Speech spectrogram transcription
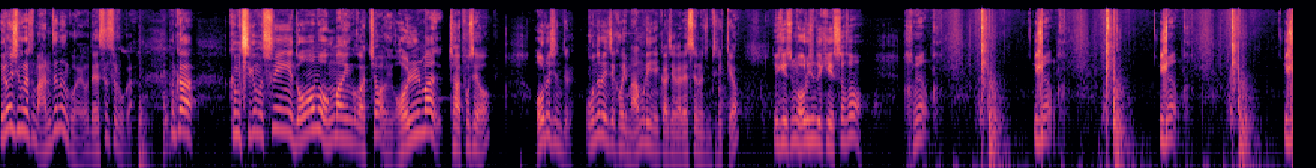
이런 식으로 해서 만드는 거예요. 내 스스로가. 그러니까 그럼 지금은 스윙이 너무 엉망인 것 같죠? 얼마 자 보세요. 어르신들 오늘은 이제 거의 마무리니까 제가 레슨을 좀 드릴게요. 이렇게 있으면 어르신들 이렇게 있어서 하면 이게 이게 이게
